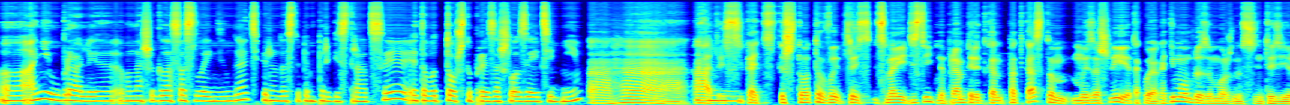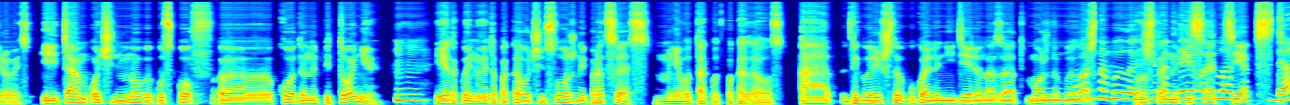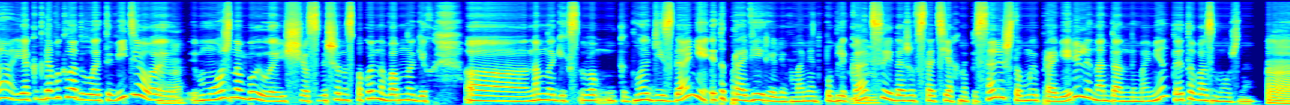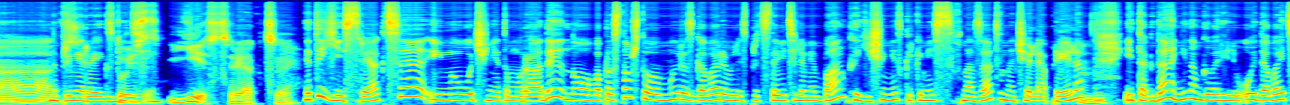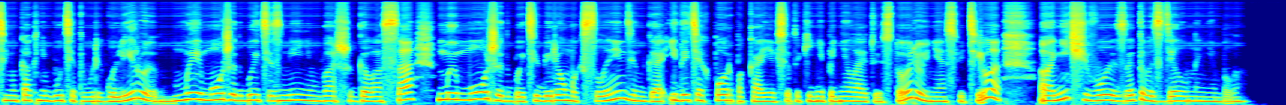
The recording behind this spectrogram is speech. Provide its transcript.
Э, они убрали наши голоса с лендинга, теперь он доступен по регистрации. Это вот то, что произошло за эти дни. Ага. А, mm-hmm. то есть Кать, что-то вы... То есть, смотри, действительно, прямо перед подкастом мы зашли, и я такой, а каким образом можно синтезировать? И там очень много кусков э, кода на питоне. Mm-hmm. И я такой, ну это пока очень сложный процесс. Мне вот так вот показалось. А ты говоришь, что буквально неделю назад можно можно было Можно было еще, когда я выклад... текст? Да, я когда выкладывала это видео, ага. можно было еще совершенно спокойно во многих, э, на многих, как многие издания это проверили в момент публикации, угу. даже в статьях написали, что мы проверили на данный момент это возможно. А, Например, XBT. То есть есть реакция? Это есть реакция, и мы очень этому рады, но вопрос в том, что мы разговаривали с представителями банка еще несколько месяцев назад, в начале апреля, угу. и тогда они нам говорили, ой, давайте мы как-нибудь это урегулируем, мы, может быть, изменим ваши голоса, мы, может быть, уберем их с лендинга, и до тех пор, пока я все-таки не подняла эту историю, не осветила, а, ничего из этого сделано не было.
